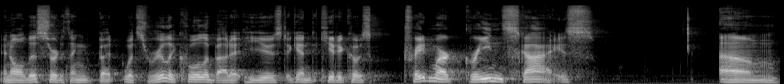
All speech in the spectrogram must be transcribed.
and all this sort of thing. But what's really cool about it, he used again Chirico's trademark green skies. Um,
